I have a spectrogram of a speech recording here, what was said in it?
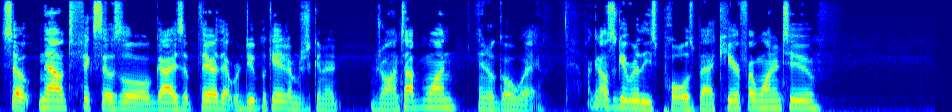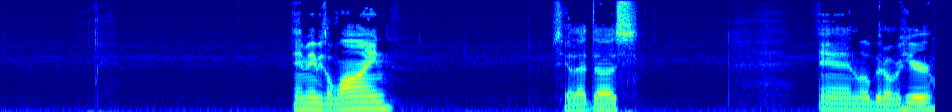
So now to fix those little guys up there that were duplicated, I'm just going to draw on top of one and it'll go away. I can also get rid of these poles back here if I wanted to. And maybe the line. See how that does? And a little bit over here.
